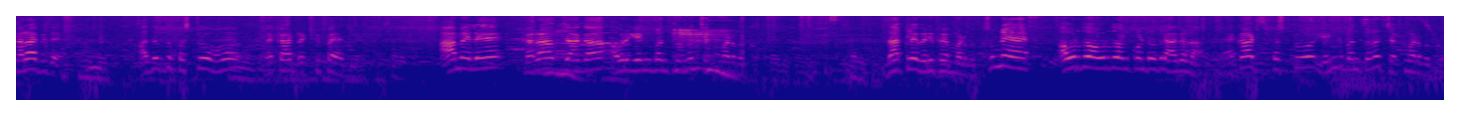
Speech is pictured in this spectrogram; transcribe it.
ಖರಾಬ್ ಇದೆ. ಅದ್ರದ್ದು ಫಸ್ಟು ರೆಕಾರ್ಡ್ ರೆಕ್ಟಿಫೈ ಆಗಲಿ. ಆಮೇಲೆ ಖರಾಬ್ ಜಾಗ ಅವ್ರಿಗೆ ಹೆಂಗ್ ಬಂತು ಅನ್ನೋದು ಚೆಕ್ ಮಾಡಬೇಕು. ದಾಖಲೆ ವೆರಿಫೈ ಮಾಡಬೇಕು. ಸುಮ್ಮನೆ ಅವ್ರದ್ದು ಅವ್ರದ್ದು ಅಂದ್ಕೊಂಡೋದ್ರೆ ಹೋದ್ರೆ ಆಗಲ್ಲ. ರೆಕಾರ್ಡ್ಸ್ ಫಸ್ಟು ಹೆಂಗೆ ಬಂತು ಅನ್ನೋದು ಚೆಕ್ ಮಾಡಬೇಕು.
